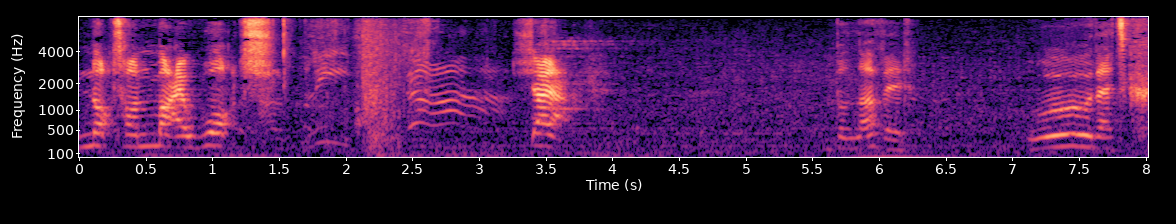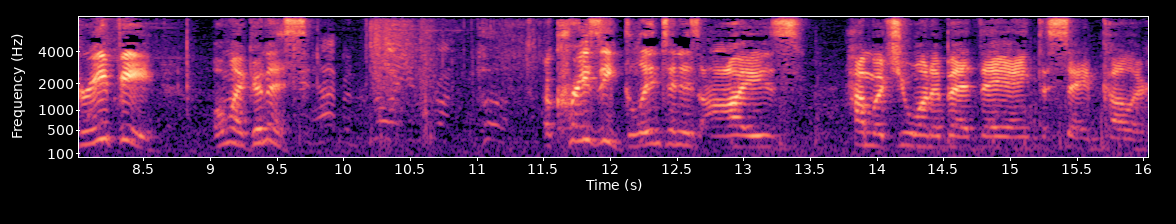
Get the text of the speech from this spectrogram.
Not on my watch. Shut up. Beloved. Ooh, that's creepy. Oh my goodness. A crazy glint in his eyes. How much you want to bet they ain't the same color?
